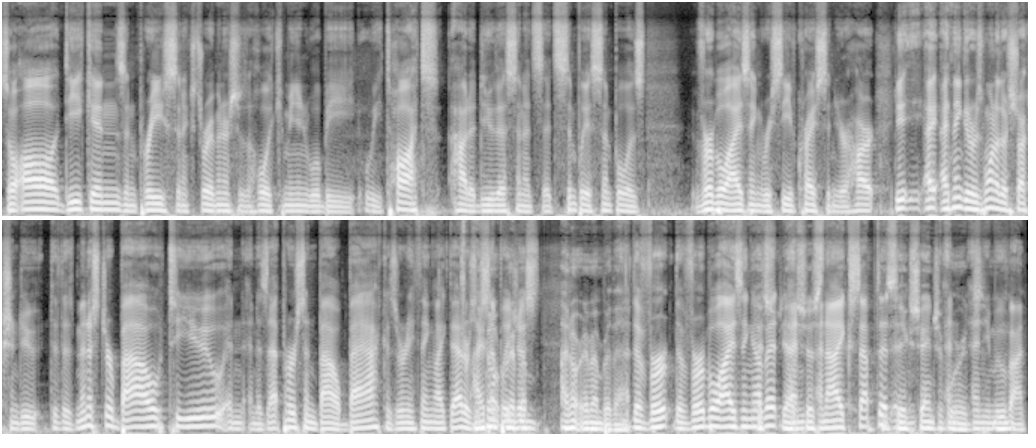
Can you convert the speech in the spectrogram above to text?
So all deacons and priests and extraordinary ministers of the Holy Communion will be will be taught how to do this, and it's it's simply as simple as verbalizing receive Christ in your heart. Do, I, I think there was one other instruction. Do did the minister bow to you, and, and does that person bow back? Is there anything like that, or is it I simply remember, just I don't remember that. the ver- the verbalizing of It's- it, yeah, and, just- and I accept it. it's the and- exchange of and- words. and you move Mhm. on.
